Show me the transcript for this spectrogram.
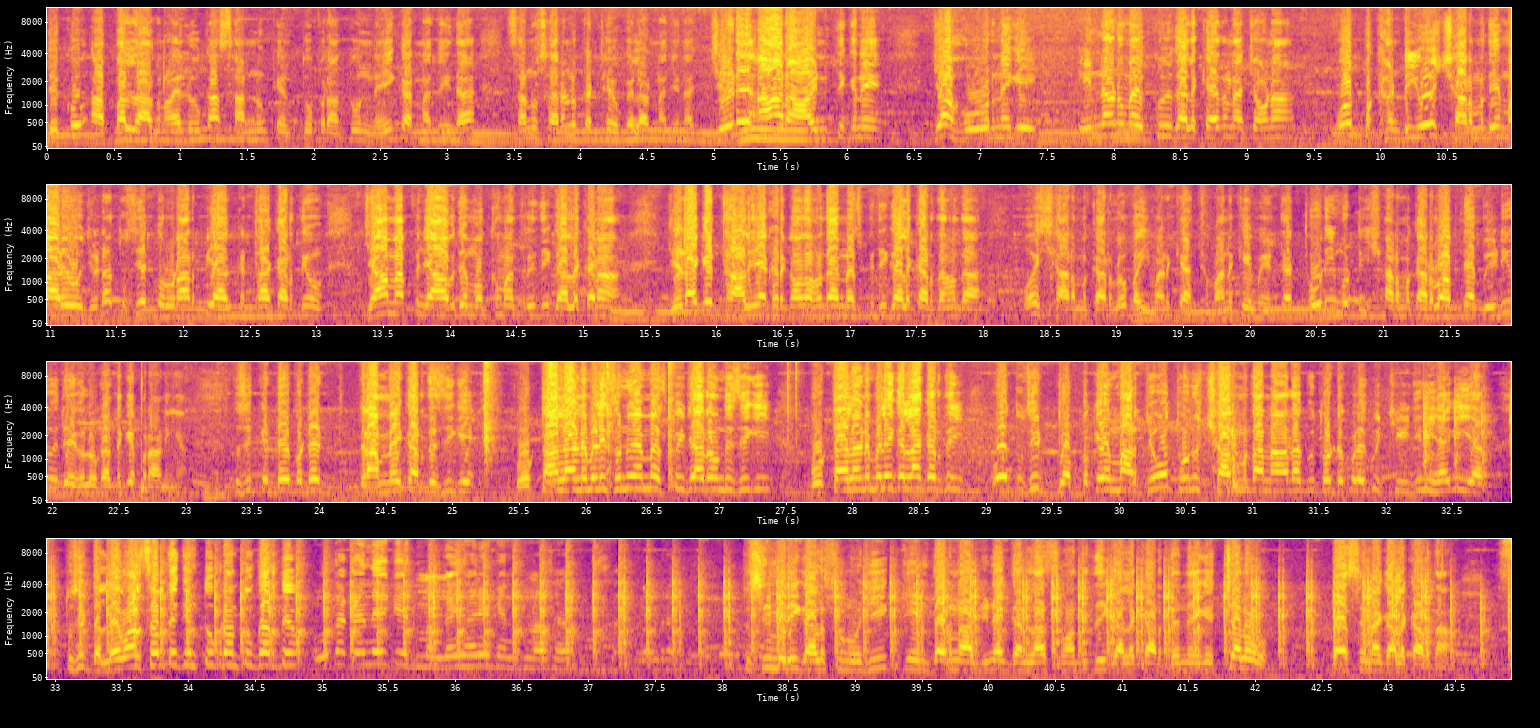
ਦੇਖੋ, ਆਪਾਂ ਲੜਨ ਵਾਲੇ ਲੋਕਾਂ ਸਾਨੂੰ ਕਿੰਤੂ ਪਰੰਤੂ ਨਹੀਂ ਕਰਨਾ ਚਾਹੀਦਾ। ਸਾਨੂੰ ਸਾਰਿਆਂ ਨੂੰ ਇਕੱਠੇ ਹੋ ਕੇ ਲੜਨਾ ਚਾਹੀਦਾ। ਜਿਹੜੇ ਆ ਰਾਜਨੀਤਿਕ ਨੇ ਜਾਂ ਹੋਰ ਨੇਗੇ, ਇਹਨਾਂ ਨੂੰ ਮੈਂ ਇੱਕੋ ਹੀ ਗੱਲ ਕਹਿ ਦੇਣਾ ਚਾਹਣਾ ਉਹ ਪਖੰਡੀ ਉਹ ਸ਼ਰਮ ਦੇ ਮਾਰੇ ਹੋ, ਜਿਹੜਾ ਤੁਸੀਂ ਇਹ ਕਰੋੜਾਂ ਰੁਪਇਆ ਇਕੱਠਾ ਕਰਦੇ ਹੋ। ਜਾਂ ਮੈਂ ਪੰਜਾਬ ਦੇ ਮੁੱਖ ਮੰਤਰੀ ਦੀ ਗੱਲ ਕਰਾਂ, ਜਿਹੜਾ ਕਿ ਥਾਲੀਆਂ ਖੜਕਾਉਂਦਾ ਹੁੰਦਾ ਐਮਐਸਪੀ ਦੀ ਗੱਲ ਕਰਦਾ ਹੁੰਦਾ ਉਹ ਸ਼ਰਮ ਕਰ ਲਓ ਬਾਈ ਬਣ ਕੇ ਹੱਥ ਬਣ ਕੇ ਮਿਹਨਤ ਹੈ ਥੋੜੀ ਮੋਟੀ ਸ਼ਰਮ ਕਰ ਲਓ ਆਪਣੀਆਂ ਵੀਡੀਓ ਦੇਖ ਲਓ ਕੱਢ ਕੇ ਪੁਰਾਣੀਆਂ। ਤੁਸੀਂ ਕਿੱਡੇ ਵੱਡੇ ਡਰਾਮੇ ਕਰਦੇ ਸੀਗੇ। ਵੋਟਾਂ ਲੈਣ ਵੇਲੇ ਤੁਹਾਨੂੰ ਐਮਐਸਪੀ ਜ਼ਿਆਦਾ ਆਉਂਦੀ ਸੀਗੀ। ਵੋਟਾਂ ਲੈਣ ਵੇਲੇ ਗੱਲਾਂ ਕਰਦੇ। ਉਹ ਤੁਸੀਂ ਡੁੱਬ ਕੇ ਮਰ ਜਾਓ ਤੁਹਾਨੂੰ ਸ਼ਰਮ ਦਾ ਨਾਂ ਦਾ ਕੋਈ ਤੁਹਾਡੇ ਕੋਲੇ ਕੋਈ ਚੀਜ਼ ਨਹੀਂ ਹੈਗੀ ਯਾਰ। ਤੁਸੀਂ ਡੱਲੇਵਾਲ ਸਾਹਿਬ ਦੇ ਕਿੰਤੂ ਪਰੰਤੂ ਕਰਦੇ ਹੋ। ਉਹ ਤਾਂ ਕਹਿੰਦੇ ਕਿ ਮੰਗਾਂ ਹੀ ਸਾਰੀਆਂ ਕੇਂਦਰ ਨਾਲ ਸੰਬੰਧ ਰੱਖਦੀਆਂ ਤੁਸੀਂ ਮੇਰੀ ਗੱਲ ਸੁਣੋ ਜੀ ਕੇਂਦਰ ਨਾਲ ਜਿਹਨੇ ਗੱਲਾਂ ਸੰਬੰਧਿਤ ਦੀ ਗੱਲ ਕਰਦੇ ਨੇਗੇ। ਚਲੋ ਵੈਸੇ ਮੈਂ ਗੱਲ ਕਰਦਾ।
